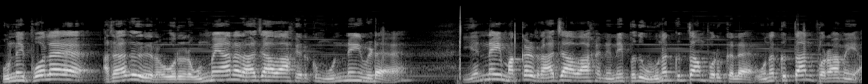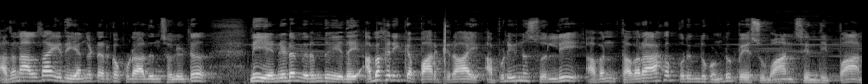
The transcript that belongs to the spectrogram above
உன்னை போல அதாவது ஒரு உண்மையான ராஜாவாக இருக்கும் உன்னை விட என்னை மக்கள் ராஜாவாக நினைப்பது உனக்குத்தான் பொறுக்கல உனக்குத்தான் பொறாமை. அதனால தான் இது எங்கிட்ட இருக்கக்கூடாதுன்னு சொல்லிட்டு நீ என்னிடம் இருந்து இதை அபகரிக்க பார்க்கிறாய் அப்படின்னு சொல்லி அவன் தவறாக புரிந்து கொண்டு பேசுவான் சிந்திப்பான்.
